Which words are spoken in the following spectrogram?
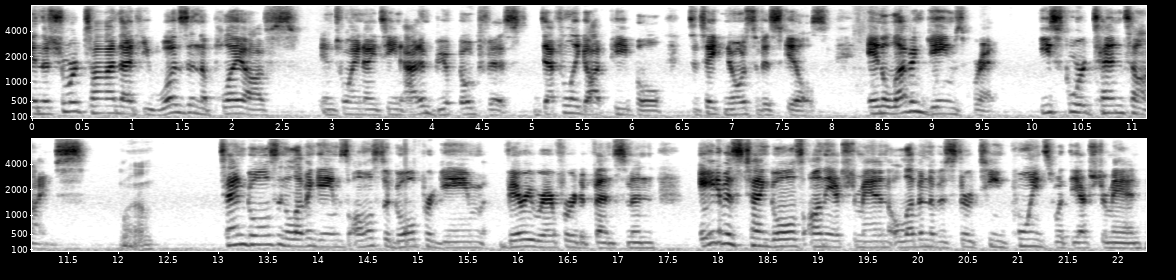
in the short time that he was in the playoffs in 2019, Adam Bjorkqvist definitely got people to take notice of his skills. In 11 games, Brett, he scored 10 times. Wow. 10 goals in 11 games, almost a goal per game. Very rare for a defenseman. Eight of his 10 goals on the extra man, 11 of his 13 points with the extra man,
